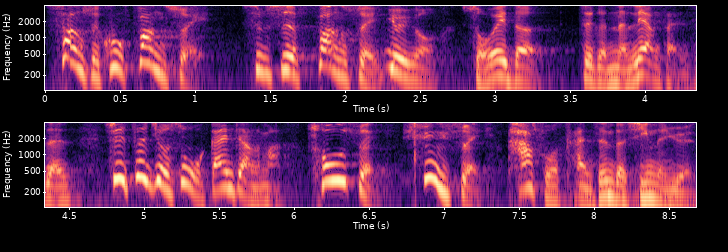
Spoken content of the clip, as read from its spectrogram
上水库放水。是不是放水又有所谓的这个能量产生？所以这就是我刚才讲的嘛，抽水蓄水它所产生的新能源。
